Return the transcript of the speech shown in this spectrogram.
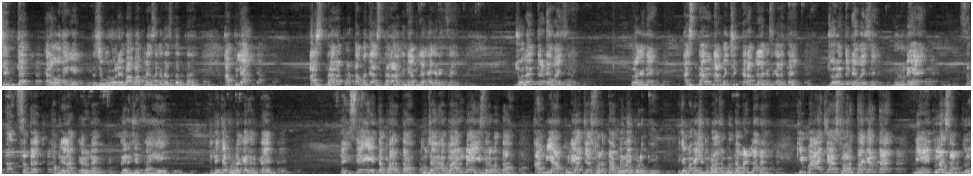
चिंतन करावं लागेल. जसे गुरुवरे बाबा आपल्याला सांगत असतात ना आपल्या असणारा पोटामध्ये असणारा अग्नी आपल्याला काय करायचं आहे ज्वलंत ठेवायचं आहे बरोबर का नाही? असणारं नामचिंतन आपल्याला कसं करायचं आहे ज्वलंत ठेवायचं आहे म्हणून हे सतत सतत आपल्याला करणं गरजेचं आहे. त्याच्या पुढे काय सांगतायत तैसे येत पारता तुझा आभार नाही सर्वता आम्ही आपल्याच्या स्वतः बोलत पडते म्हणजे मग अशी तुम्हाला मुद्दा मांडला ना की माझ्या स्वार्थाकरता मी हे तुला सांगतोय.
